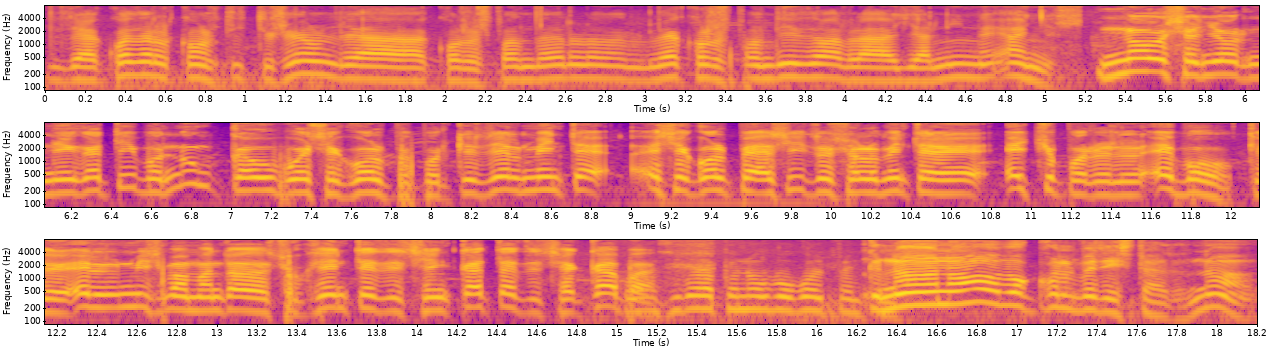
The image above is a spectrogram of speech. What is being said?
de acuerdo a la Constitución le ha, le ha correspondido a la Yanine Áñez. No, señor, negativo. Nunca hubo ese golpe porque realmente ese golpe ha sido solamente hecho por el Evo, que él mismo ha mandado a su gente de Sencata, de Sacaba. ¿Considera que no hubo golpe? No, no hubo golpe de Estado, no.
